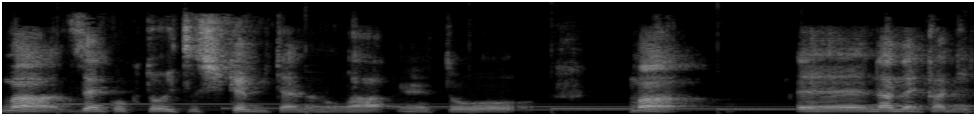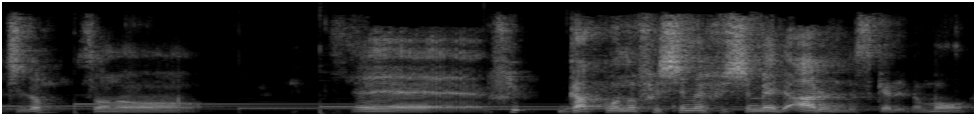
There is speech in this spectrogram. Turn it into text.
まあ、全国統一試験みたいなのが、えー、っと、まあ、えー、何年かに一度、その、えー、学校の節目節目であるんですけれども、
